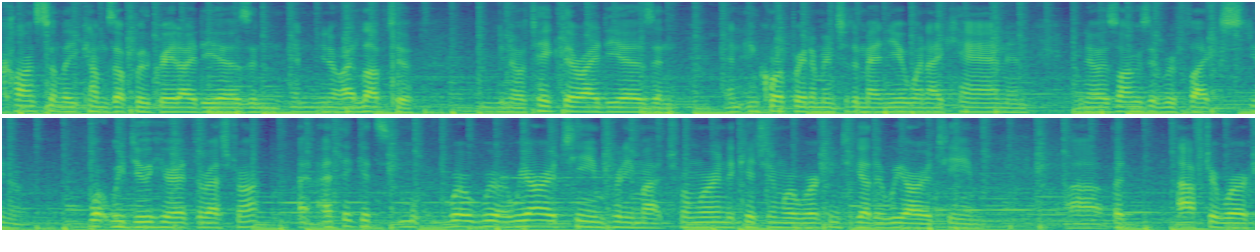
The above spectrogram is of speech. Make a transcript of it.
constantly comes up with great ideas and, and you know I love to you know take their ideas and, and incorporate them into the menu when I can and you know as long as it reflects you know what we do here at the restaurant. I, I think it's we're, we're, we are a team pretty much. When we're in the kitchen, we're working together. We are a team. Uh, but after work,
